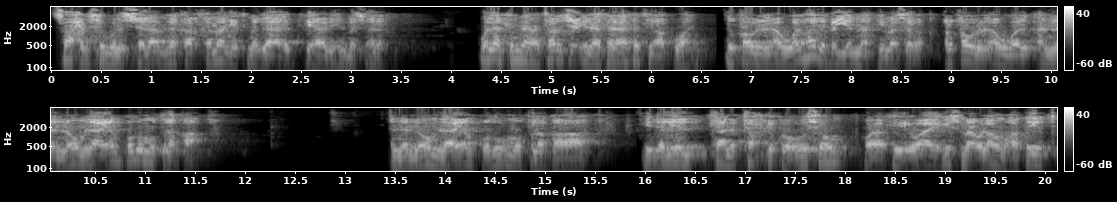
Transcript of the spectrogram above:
صاحب سبل السلام ذكر ثمانية مذاهب في هذه المسألة ولكنها ترجع إلى ثلاثة أقوال. القول الأول هذا بيناه فيما سبق القول الأول أن النوم لا ينقض مطلقا. أن النوم لا ينقض مطلقا. بدليل كانت تخفق رؤوسهم وفي رواية يسمع لهم غطيط.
